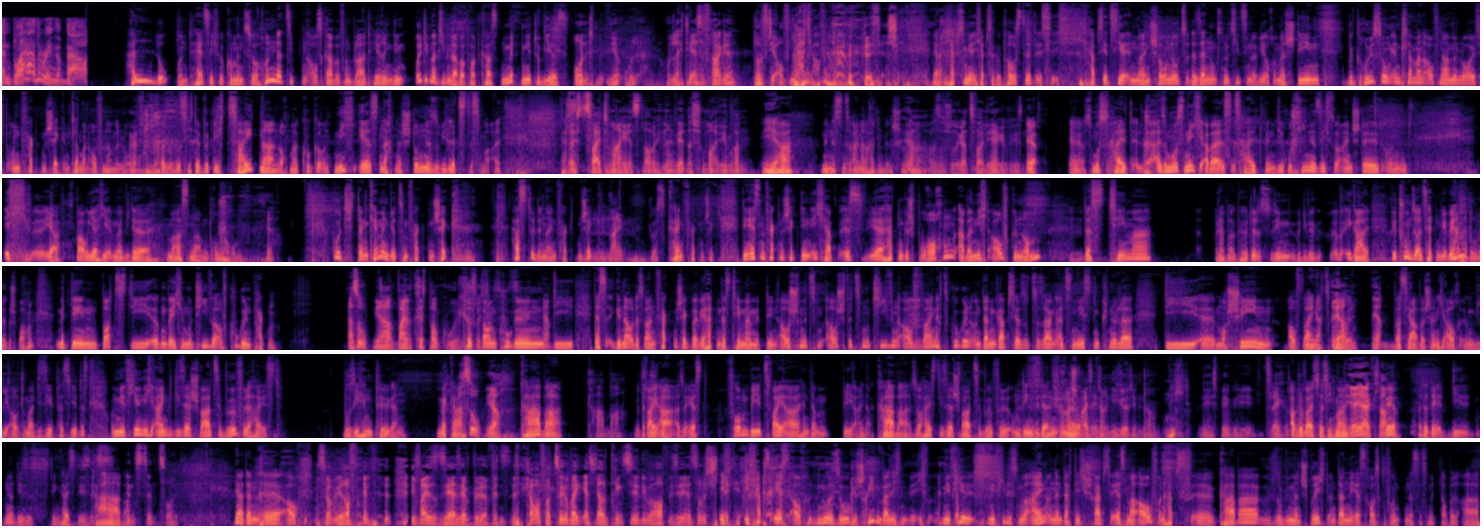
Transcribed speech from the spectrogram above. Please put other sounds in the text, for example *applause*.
I'm blathering about. Hallo und herzlich willkommen zur 107. Ausgabe von Blathering, dem ultimativen Laber-Podcast mit mir Tobias. Und mit mir Ole. Und gleich die erste Frage, läuft die Aufnahme? Ja, die Aufnahme. *laughs* Sehr schön. Ja, ich hab's mir, ich hab's ja gepostet. Ich, ich hab's jetzt hier in meinen Shownotes oder Sendungsnotizen oder wie auch immer stehen. Begrüßung in Klammern Aufnahme läuft und Faktencheck in Klammern Aufnahme läuft. Ja. Also, dass ich da wirklich zeitnah nochmal gucke und nicht erst nach einer Stunde, so wie letztes Mal. Das, das ist das zweite Mal jetzt, glaube ich, ne? Wir hatten das schon mal irgendwann. Ja, mindestens einmal hatten wir es schon. Ja, ja, also schon eine ganze Weile her gewesen. Ja. Ja, ja, es muss halt, also muss nicht, aber es ist halt, wenn die Routine sich so einstellt und ich, äh, ja, baue ja hier immer wieder Maßnahmen drumherum. *laughs* ja. Gut, dann kämen wir zum Faktencheck. Mhm. Hast du denn einen Faktencheck? Nein. Du hast keinen Faktencheck. Den ersten Faktencheck, den ich habe, ist, wir hatten gesprochen, aber nicht aufgenommen, mhm. das Thema oder gehörte das zu dem, über die wir, egal. Wir tun so, als hätten wir, wir haben ja drüber gesprochen, mit den Bots, die irgendwelche Motive auf Kugeln packen. Ach so, ja, waren Christbaumkugeln. Christbaumkugeln, ja. die, das, genau, das war ein Faktencheck, weil wir hatten das Thema mit den Auschwitz, Auschwitz-Motiven auf mhm. Weihnachtskugeln und dann gab's ja sozusagen als nächsten Knüller die äh, Moscheen auf Weihnachtskugeln. Ja, ja. Was ja wahrscheinlich auch irgendwie automatisiert passiert ist. Und mir fiel nicht ein, wie dieser schwarze Würfel heißt, wo sie hinpilgern. Mekka. Ach so, ja. Kaaba. Kaaba. Mit 3a. Also erst vorm B 2a, hinterm B einer. Kaaba. So heißt dieser schwarze Würfel, um den sie dann. Ich weiß, ich noch nie gehört den Namen. Nicht? Nee, ist mir irgendwie, vielleicht. Aber du weißt, was ich meine. Ja, ja, klar. Ja, also der, die, ne, dieses Ding heißt dieses Kaaba. Instant-Zeug. Ja, dann äh, auch. Das kommt mir drauf, ich weiß, es ist ein sehr, sehr blöder Witz. Kann man verzögern, weil ich erst dachte, bringst du den überhaupt? Ist der so schlecht? Ich, ich habe es erst auch nur so geschrieben, weil ich, ich mir fiel mir fiel es nur ein und dann dachte ich, schreib's du erst mal auf und hab's äh, Kaba, so wie man spricht, und dann erst rausgefunden, dass es mit Doppel A.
